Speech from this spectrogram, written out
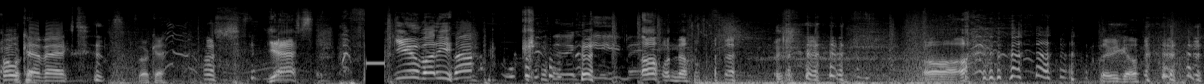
Both Okay. have accents. okay. Oh shit. Yes! F you, buddy! Oh no. oh. there you go. That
